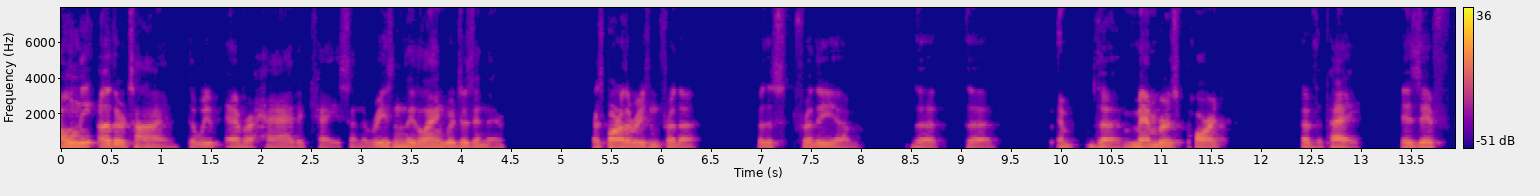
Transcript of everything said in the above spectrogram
only other time that we've ever had a case, and the reason the language is in there, as part of the reason for the for this for the um, the the the members part of the pay is if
